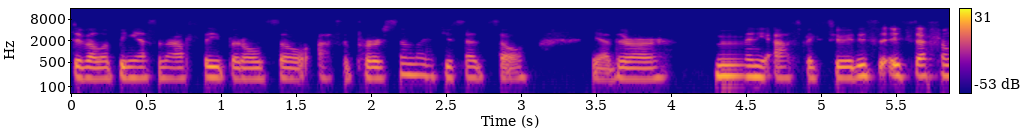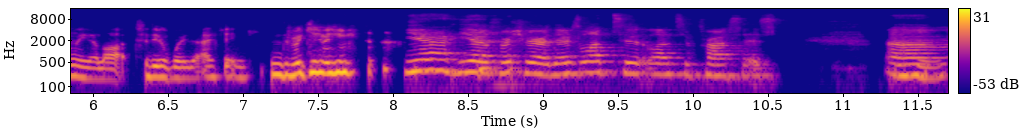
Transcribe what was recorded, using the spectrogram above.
developing as an athlete but also as a person like you said. So yeah there are many aspects to it. It's, it's definitely a lot to deal with i think in the beginning. Yeah yeah for sure. There's a lot to lots to process. Um,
